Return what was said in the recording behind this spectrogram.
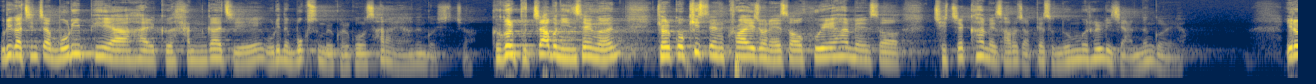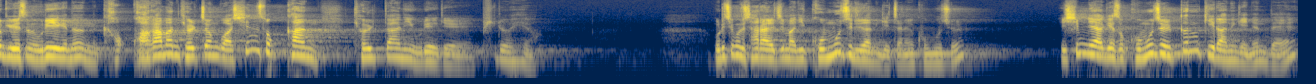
우리가 진짜 몰입해야 할 그 한 가지에 우리는 목숨을 걸고 살아야 하는 것이죠. 그걸 붙잡은 인생은 결코 키스 앤 크라이 존에서 후회하면서 죄책감에 사로잡혀서 눈물 흘리지 않는 거예요. 이러기 위해서는 우리에게는 가- 과감한 결정과 신속한 결단이 우리에게 필요해요. 우리 친구들 잘 알지만 이 고무줄이라는 게 있잖아요. 고무줄. 이 심리학에서 고무줄 끊기라는 게 있는데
